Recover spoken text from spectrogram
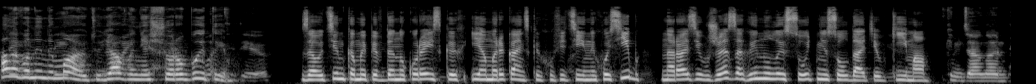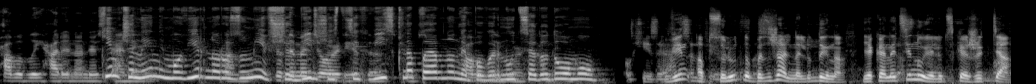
але вони не мають уявлення, що робити. За оцінками південнокорейських і американських офіційних осіб, наразі вже загинули сотні солдатів Кіма. Кім Чен Ін, ймовірно розумів, що більшість цих військ напевно не повернуться додому. Він абсолютно безжальна людина, яка не цінує людське життя.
